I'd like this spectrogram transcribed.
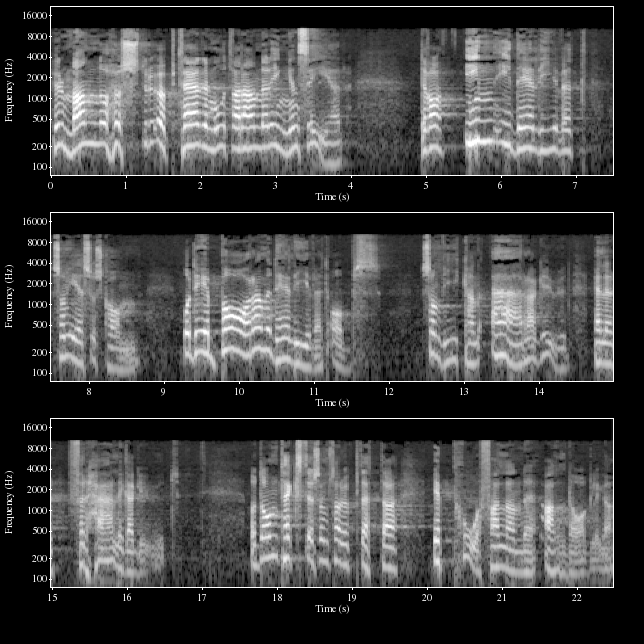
hur man och hustru uppträder mot varandra när ingen ser. Det var in i det livet som Jesus kom. Och det är bara med det livet, obs, som vi kan ära Gud eller förhärliga Gud. Och de texter som tar upp detta är påfallande alldagliga.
